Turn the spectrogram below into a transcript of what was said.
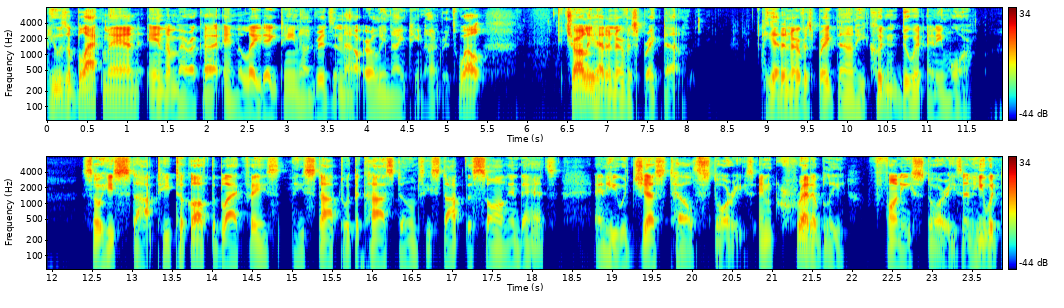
He was a black man in America in the late 1800s and now early 1900s. Well, Charlie had a nervous breakdown. He had a nervous breakdown. He couldn't do it anymore. So he stopped. He took off the blackface. He stopped with the costumes. He stopped the song and dance. And he would just tell stories, incredibly funny stories. And he would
